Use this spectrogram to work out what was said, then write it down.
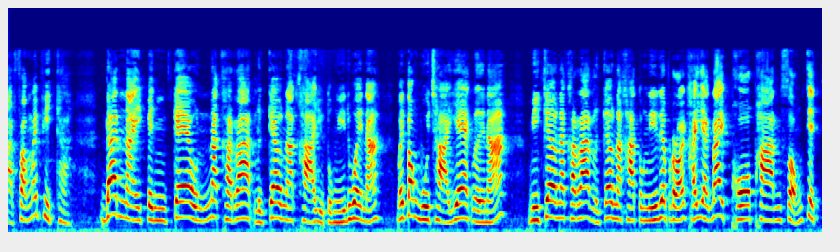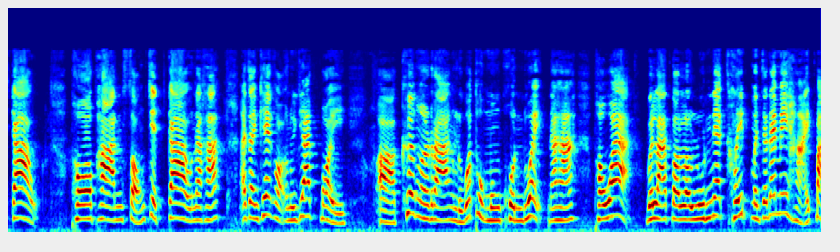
าทฟังไม่ผิดค่ะ ด้านในเป็นแก้วนาคราชหรือแก้วนาคาอยู่ตรงนี้ด้วยนะ ไม่ต้องบูชาแยกเลยนะ มีแก้วนาคราชหรือแก้วนาคาตรงนี้เรียบร้อยใครอยากได้พอพาน 279 พอพาน 279 นะคะ อาจารย์แค่ขออนุญาตปล่อยอเครื่องรางหรือวัตถุมงคลด้วยนะคะเพราะว่าเวลาตอนเราลุ้นเนี่ยคลิปมันจะได้ไม่หายไป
